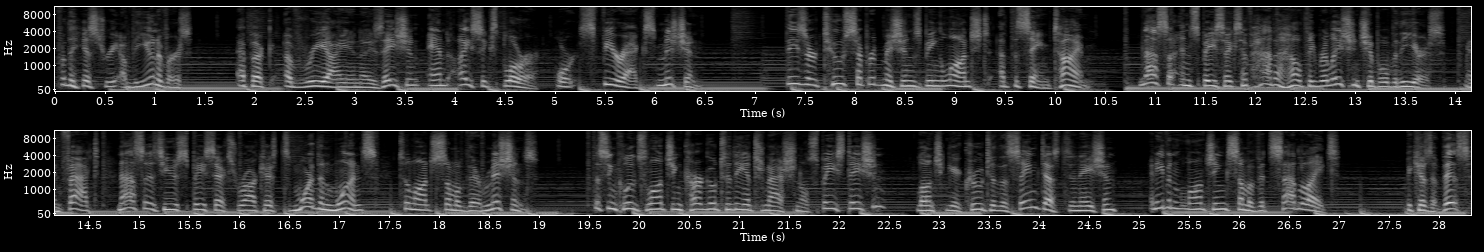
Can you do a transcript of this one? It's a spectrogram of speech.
for the history of the universe, Epoch of Reionization, and Ice Explorer, or SPHEREX mission. These are two separate missions being launched at the same time. NASA and SpaceX have had a healthy relationship over the years. In fact, NASA has used SpaceX rockets more than once to launch some of their missions. This includes launching cargo to the International Space Station launching a crew to the same destination, and even launching some of its satellites. Because of this,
